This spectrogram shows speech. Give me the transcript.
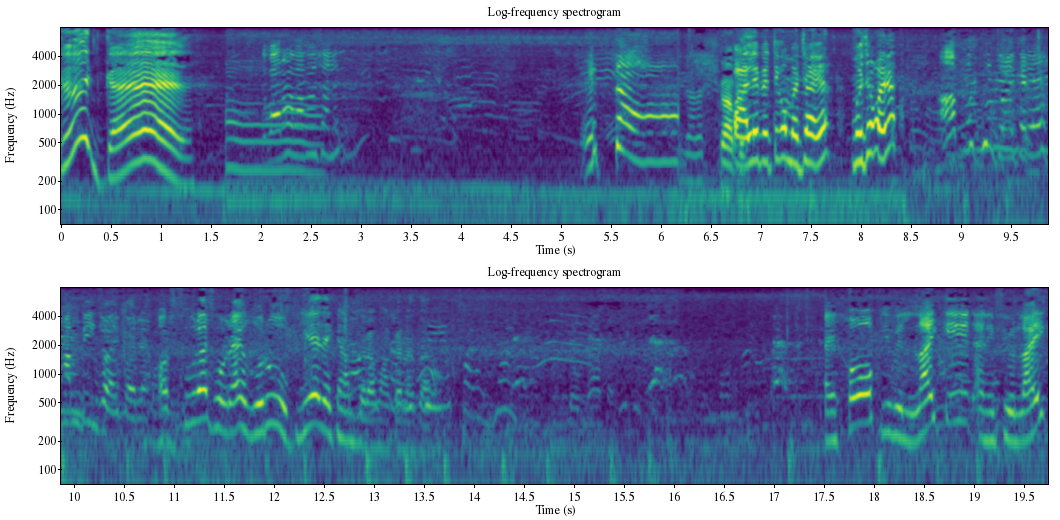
good girl पाले बेटे को मज़ा आया? मज़ा आया? आप लोग भी इंजॉय कर रहे हैं हम भी इंजॉय कर रहे हैं। और सूरज हो रहा है गुरूब ये देखें आप जरा वहाँ का नज़ारा। I hope you will like it and if you like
